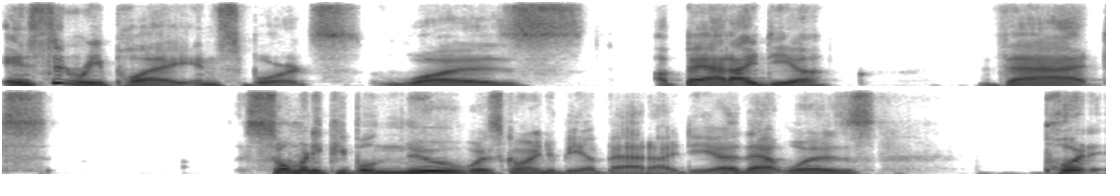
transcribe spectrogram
Instant replay in sports was a bad idea that so many people knew was going to be a bad idea that was put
